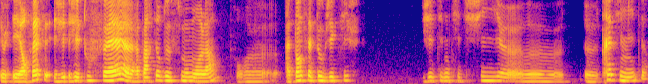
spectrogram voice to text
Et, en fait, j'ai tout fait euh, à partir de ce moment-là pour euh, atteindre cet objectif. J'étais une petite fille euh, très timide,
